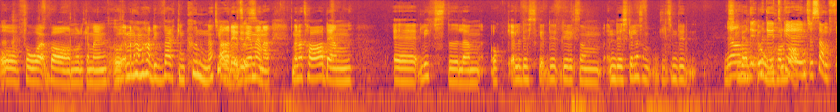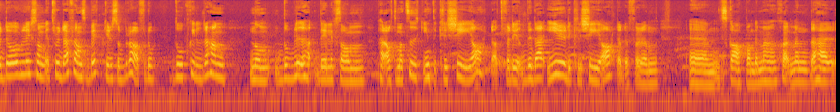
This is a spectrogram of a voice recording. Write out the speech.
och få barn och olika människor. Mm. Men han hade ju verkligen kunnat göra ja, det, det är det jag menar. Men att ha den eh, livsstilen och, eller det ska, det, det liksom, det ska nästan, liksom det, det ja, men det, men det tycker jag är intressant för då liksom, jag tror därför hans böcker är så bra för då, då skildrar han någon, då blir det liksom per automatik inte klichéartat för det, det där är ju det klichéartade för en en skapande människa men det, här,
